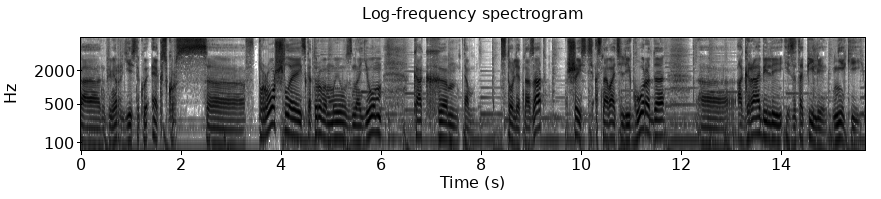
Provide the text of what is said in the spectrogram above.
А, например, есть такой экскурс в прошлое, из которого мы узнаем как эм, там сто лет назад шесть основателей города э, ограбили и затопили некий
